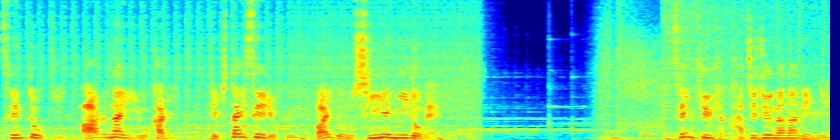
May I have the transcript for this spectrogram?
戦闘機 R9 を狩り敵対勢力バイドの深淵に挑め。1987年に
